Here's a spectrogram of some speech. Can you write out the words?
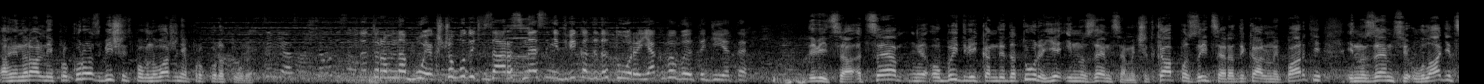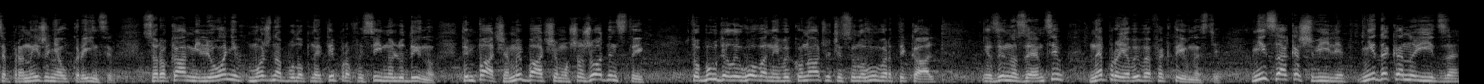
а генеральний прокурор збільшить повноваження прокуратури. Що буде з аудитором НАБУ? Якщо будуть зараз внесені дві кандидатури, як ви будете діяти? Дивіться, це е, обидві кандидатури є іноземцями. Чітка позиція радикальної партії. Іноземці у владі це приниження українців. 40 мільйонів можна було б знайти професійну людину. Тим паче, ми бачимо, що жоден з тих, хто був делегований виконавчу чи силову вертикаль з іноземців, не проявив ефективності. Ні Саакашвілі, ні Деканоїдзе,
